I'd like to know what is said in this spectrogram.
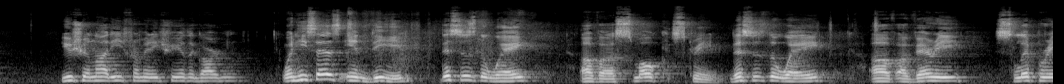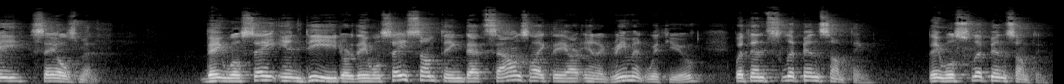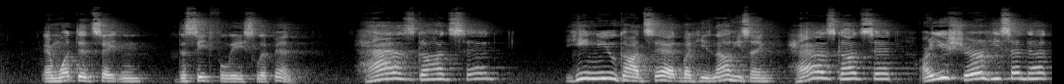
You shall not eat from any tree of the garden? When he says indeed, this is the way of a smoke screen. This is the way of a very slippery salesman. They will say indeed, or they will say something that sounds like they are in agreement with you, but then slip in something. They will slip in something. And what did Satan deceitfully slip in? Has God said? He knew God said, but he's now he's saying, Has God said? Are you sure he said that?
